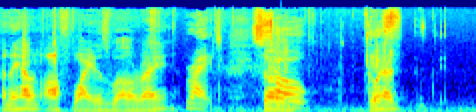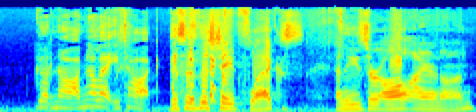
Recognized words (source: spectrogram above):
and they have an off white as well, right? Right. So- Go is- ahead. Go. No, I'm going to let you talk. This is the Shape Flex, and these are all iron on.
